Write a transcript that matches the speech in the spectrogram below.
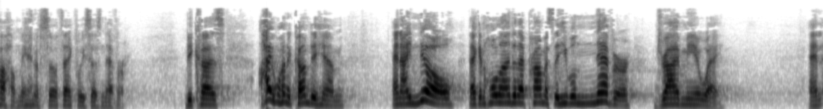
Oh man, I'm so thankful he says never. Because I want to come to him and I know that I can hold on to that promise that he will never drive me away. And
